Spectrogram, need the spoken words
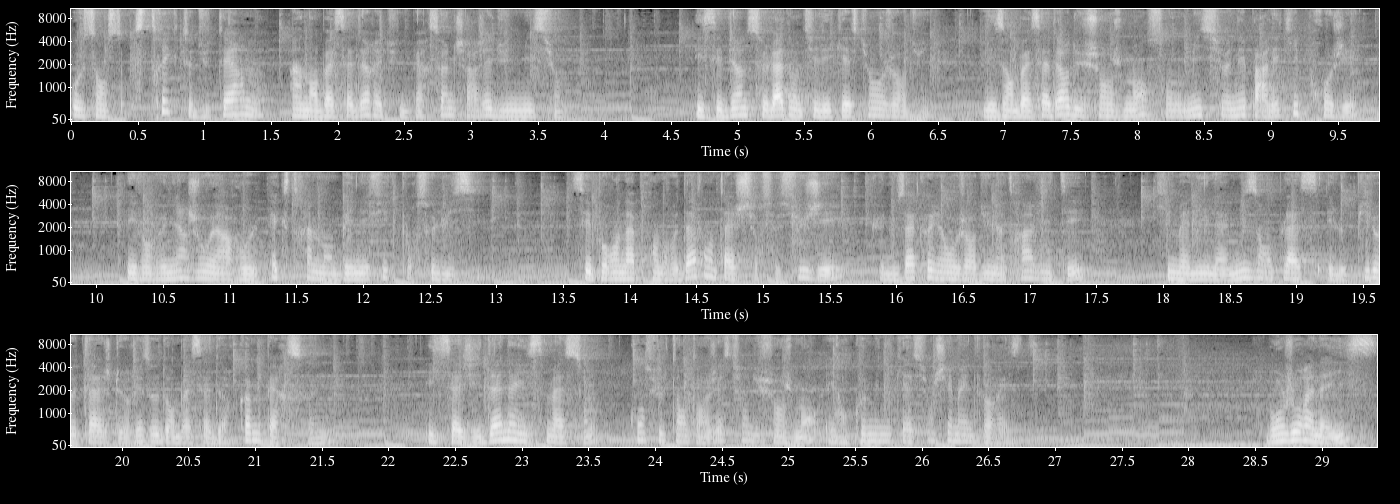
Au sens strict du terme, un ambassadeur est une personne chargée d'une mission. Et c'est bien de cela dont il est question aujourd'hui. Les ambassadeurs du changement sont missionnés par l'équipe projet et vont venir jouer un rôle extrêmement bénéfique pour celui-ci. C'est pour en apprendre davantage sur ce sujet que nous accueillons aujourd'hui notre invité qui manie la mise en place et le pilotage de réseaux d'ambassadeurs comme personne. Il s'agit d'Anaïs Masson, consultante en gestion du changement et en communication chez Mindforest. Bonjour Anaïs.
